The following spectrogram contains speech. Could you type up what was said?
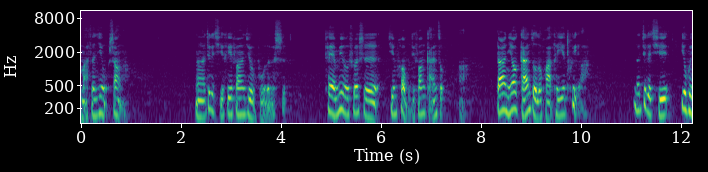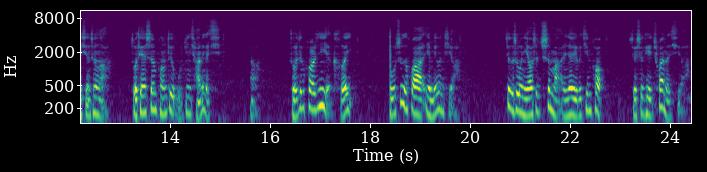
马三进五上了，那这个棋黑方就补了个士，他也没有说是进炮把对方赶走啊。当然你要赶走的话，他一退啊，那这个棋又会形成啊，昨天申鹏对武俊强那个棋啊，走这个炮二进也可以，补士的话也没问题啊。这个时候你要是吃马，人家有个进炮，随时可以串的起啊，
